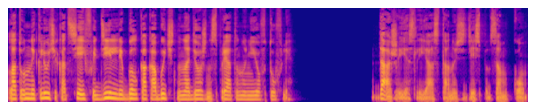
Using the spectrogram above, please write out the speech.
Латунный ключик от сейфа Дилли был, как обычно, надежно спрятан у нее в туфле. «Даже если я останусь здесь под замком»,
